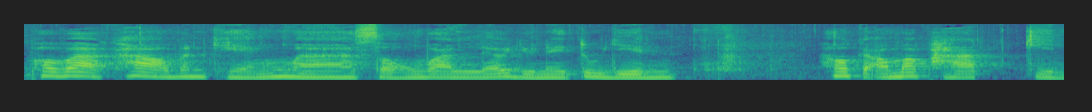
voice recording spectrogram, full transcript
เพราะว่าข้าวมันแข็งมาสองวันแล้วอยู่ในตู้เย็นเฮาก็เอามาพัดกิน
